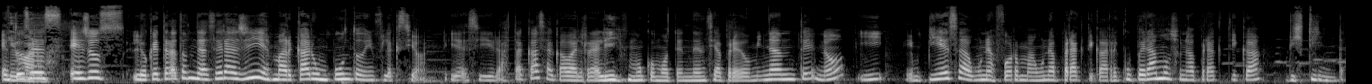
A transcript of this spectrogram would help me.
Entonces, ellos lo que tratan de hacer allí es marcar un punto de inflexión y decir, hasta acá se acaba el realismo como tendencia predominante, ¿no? Y empieza una forma, una práctica, recuperamos una práctica distinta.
